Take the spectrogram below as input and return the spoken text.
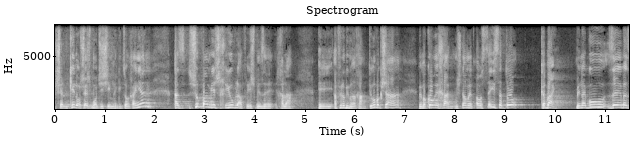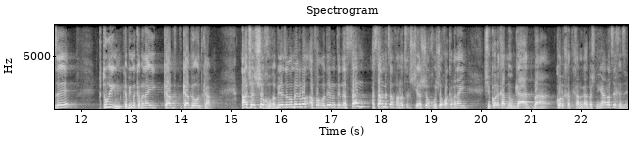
של קילו 660 נגיד לצורך העניין, אז שוב פעם יש חיוב להפריש מזה חלה, אה, אפילו בברכה. תראו בבקשה, במקור אחד, משנה אומרת, העושה עיסתו כבאי, ונגעו זה בזה, פטורים, קבים הכוונה היא קו, קו ועוד קו. עד שהשוחו, רבי אליעזר אומר לו, אף הרודה נותן לסל, הסל מצרפן, לא צריך שיהיה שוחו, שוחו הכוונה היא שכל אחד נוגעת, ב, כל חתיכה נוגעת בשנייה, לא צריך את זה.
